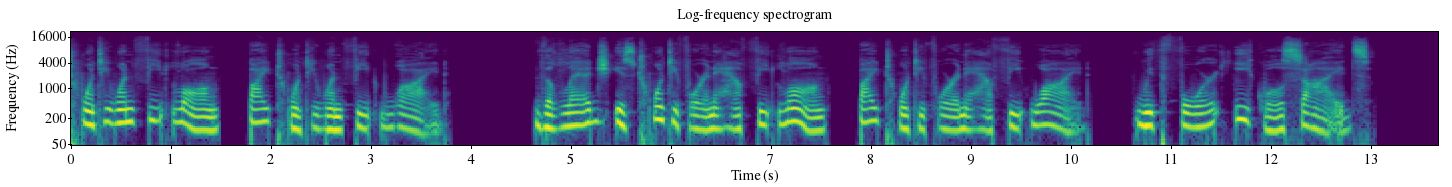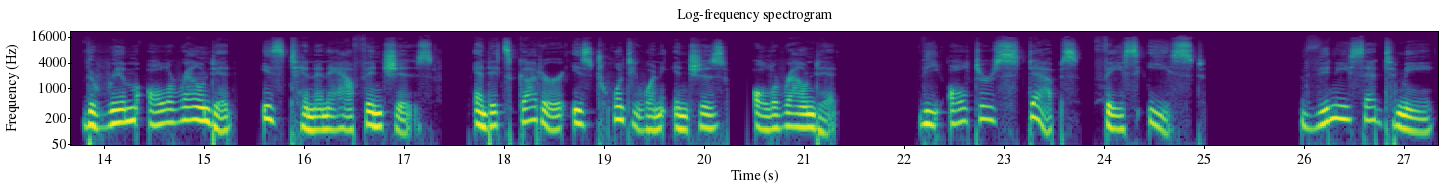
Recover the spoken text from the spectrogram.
21 feet long by 21 feet wide. The ledge is 24 and a half feet long by 24 and a half feet wide, with four equal sides. The rim all around it is 10 and a half inches, and its gutter is 21 inches all around it. The altar's steps face east. Then he said to me,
